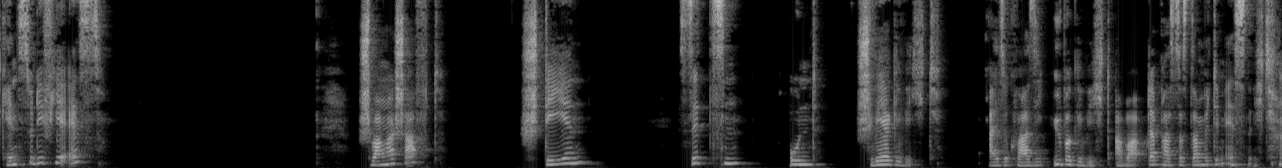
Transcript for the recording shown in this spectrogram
Kennst du die 4S? Schwangerschaft, Stehen, Sitzen und Schwergewicht. Also quasi Übergewicht, aber da passt das dann mit dem S nicht.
